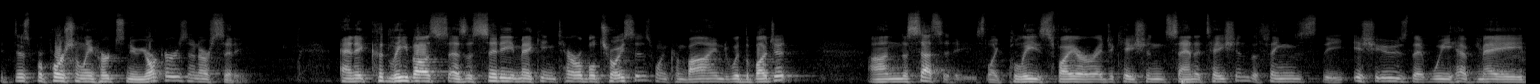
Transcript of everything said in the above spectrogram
It disproportionately hurts New Yorkers and our city. And it could leave us as a city making terrible choices when combined with the budget on necessities like police, fire, education, sanitation, the things, the issues that we have made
